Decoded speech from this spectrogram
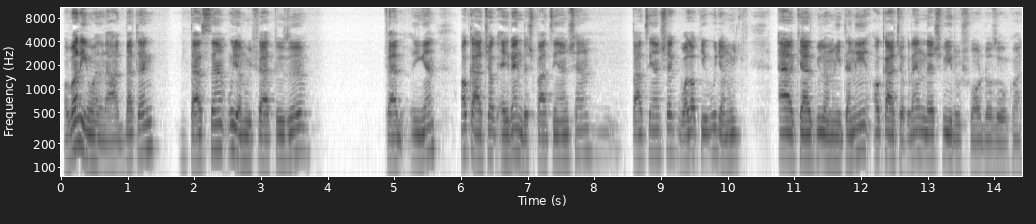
A variolált beteg Persze, ugyanúgy fertőző, fer, igen, akár csak egy rendes páciensen, páciensek, valaki ugyanúgy el kell különíteni, akár csak rendes vírusfordozókat.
